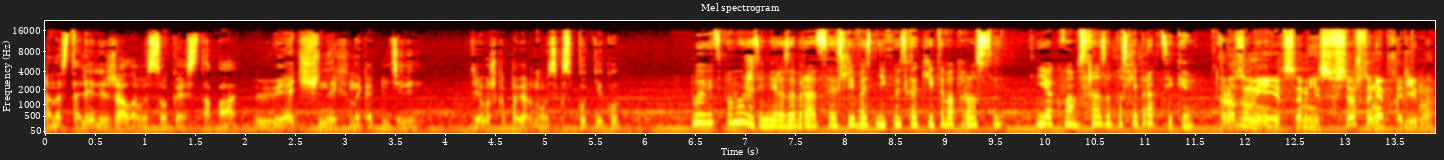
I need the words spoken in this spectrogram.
а на столе лежала высокая стопа вечных накопителей. Девушка повернулась к спутнику. «Вы ведь поможете мне разобраться, если возникнут какие-то вопросы? Я к вам сразу после практики». «Разумеется, мисс, все, что необходимо»,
